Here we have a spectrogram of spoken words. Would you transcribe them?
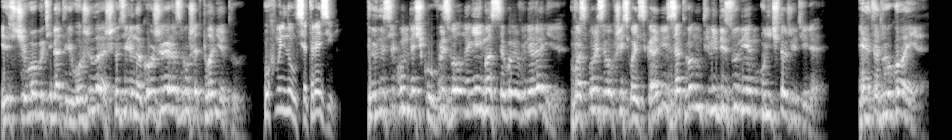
Из чего бы тебя тревожило, что зеленокожие разрушат планету? Ухмыльнулся Тразин. Ты на секундочку вызвал на ней массовое вымирание, воспользовавшись войсками, затронутыми безумием уничтожителя. Это другое.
